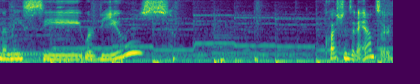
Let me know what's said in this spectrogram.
Let me see reviews. Questions and answered.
